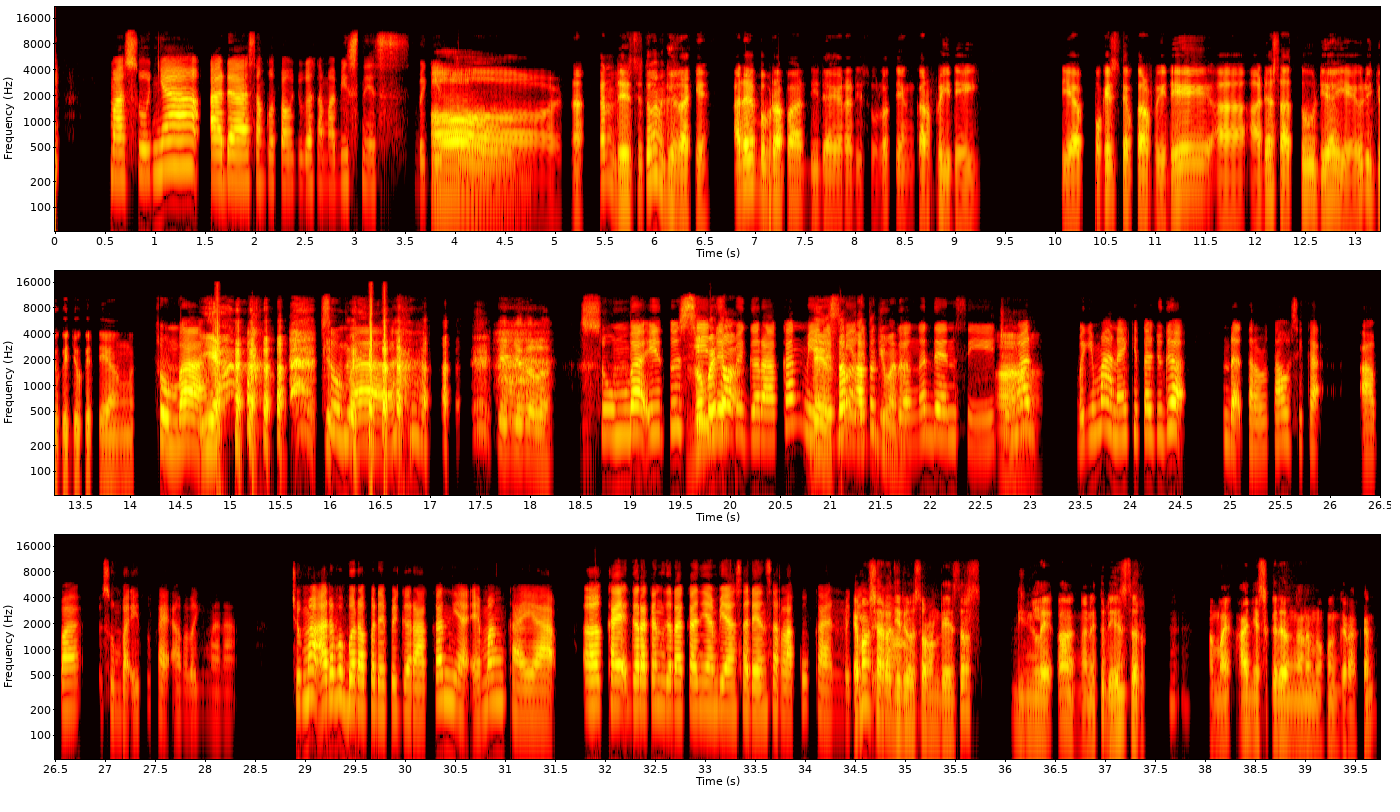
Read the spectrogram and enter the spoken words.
masuknya ada sangkut paut juga sama bisnis begitu. Oh, nah kan dance itu kan gerak ya. Ada beberapa di daerah di Sulut yang Car Free Day. Tiap pokoknya setiap Car Free Day eh, ada satu dia ya udah joget-joget yang Sumba. iya. Gitu. Sumba. Kayak gitu loh. Sumba itu sih Zumba itu DP gerakan mirip-mirip atau juga gimana? ngedance sih. Cuma Ah, bagaimana ya kita juga enggak terlalu tahu sih Kak apa Sumba itu kayak apa bagaimana. Cuma ada beberapa DP gerakan ya emang kayak eh, kayak gerakan-gerakan yang biasa dancer lakukan emang begitu cara jadi seorang dancer dinilai ah ngana itu dancer. Sama hanya sekedar ngana melakukan gerakan.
